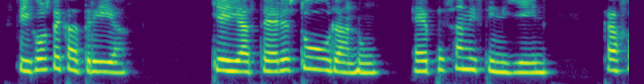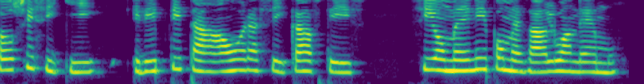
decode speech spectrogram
Στίχος 13 Και οι αστέρες του ουρανού έπεσαν εις την γην καθώς η σική ρίπτει τα άορα σικά αυτής, σιωμένη υπό μεγάλου ανέμου.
